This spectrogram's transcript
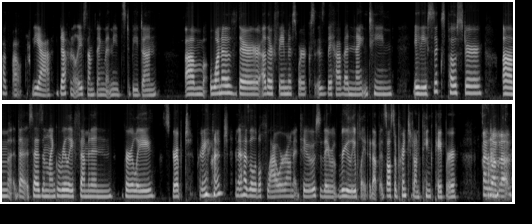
talk about. Yeah, definitely something that needs to be done. Um, one of their other famous works is they have a 1986 poster um, that says in like really feminine, girly script, pretty much, and it has a little flower on it too. So they really played it up. It's also printed on pink paper. I love that.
